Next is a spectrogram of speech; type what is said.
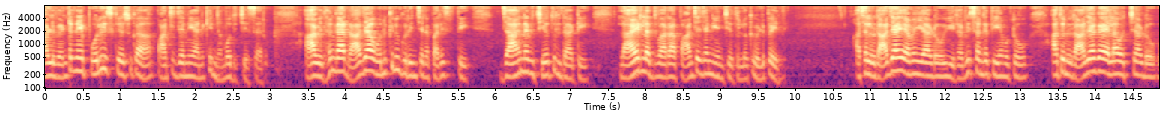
వాళ్ళు వెంటనే పోలీసు కేసుగా పాంచజన్యానికి నమోదు చేశారు. ఆ విధంగా రాజా ఉనికిని గురించిన పరిస్థితి జాహ్నవి చేతులు దాటి లాయర్ల ద్వారా పాంచజన్యం చేతుల్లోకి వెళ్ళిపోయింది. అసలు రాజా ఏమయ్యాడో ఈ రవి సంగతి ఏమిటో అతను రాజాగా ఎలా వచ్చాడో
